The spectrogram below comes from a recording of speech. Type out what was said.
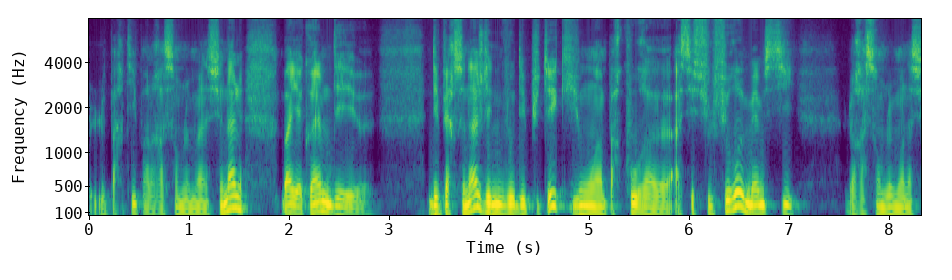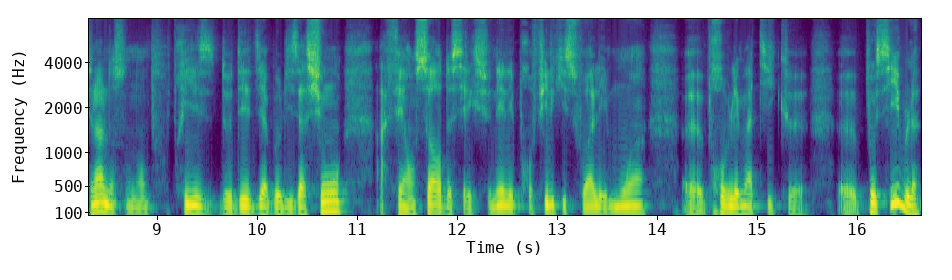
le parti, par le Rassemblement National, bah, il y a quand même des, euh, des personnages, des nouveaux députés qui ont un parcours assez sulfureux, même si le Rassemblement national, dans son entreprise de dédiabolisation, a fait en sorte de sélectionner les profils qui soient les moins euh, problématiques euh, possibles.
